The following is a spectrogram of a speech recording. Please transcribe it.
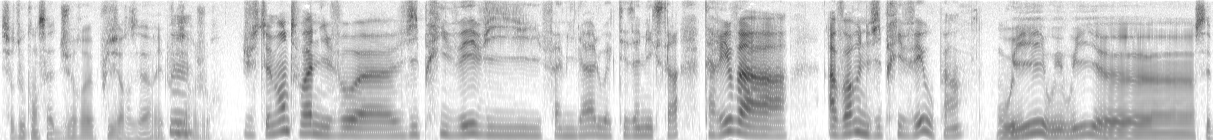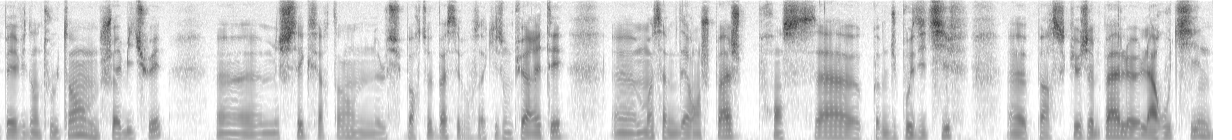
surtout quand ça dure plusieurs heures et plusieurs mm. jours. Justement, toi, niveau vie privée, vie familiale ou avec tes amis, etc., t'arrives à avoir une vie privée ou pas? Oui, oui, oui. c'est pas évident tout le temps. Je suis habitué. Mais je sais que certains ne le supportent pas, c'est pour ça qu'ils ont pu arrêter. moi, ça me dérange pas, je prends ça comme du positif. Euh, parce que j'aime pas la routine.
